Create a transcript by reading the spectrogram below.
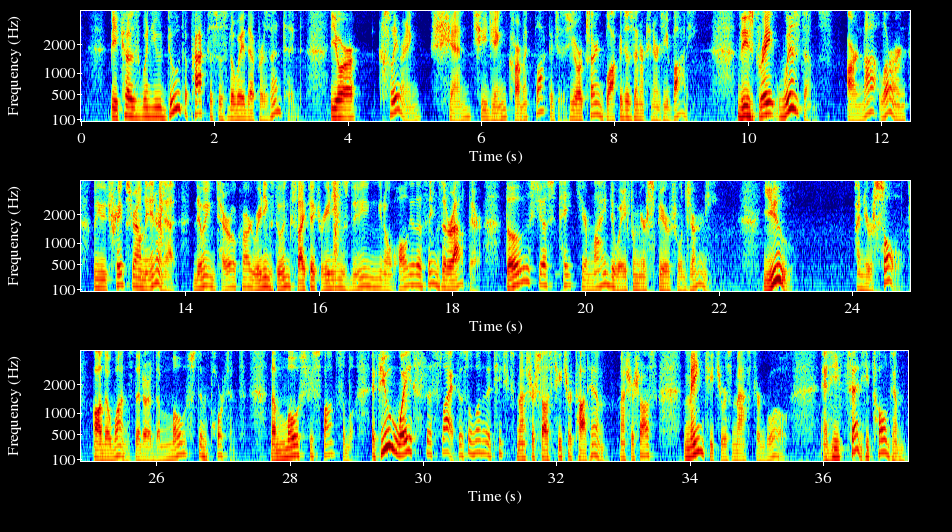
Because when you do the practices the way they're presented, you're clearing Shen, Qi Jing karmic blockages. You're clearing blockages in our energy body. These great wisdoms are not learned when you traipse around the internet doing tarot card readings, doing psychic readings, doing you know all the other things that are out there. Those just take your mind away from your spiritual journey. You and your soul are the ones that are the most important, the most responsible. If you waste this life, this is one of the teachings Master Sha's teacher taught him. Master Sha's main teacher was Master Guo. And he said, he told him,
